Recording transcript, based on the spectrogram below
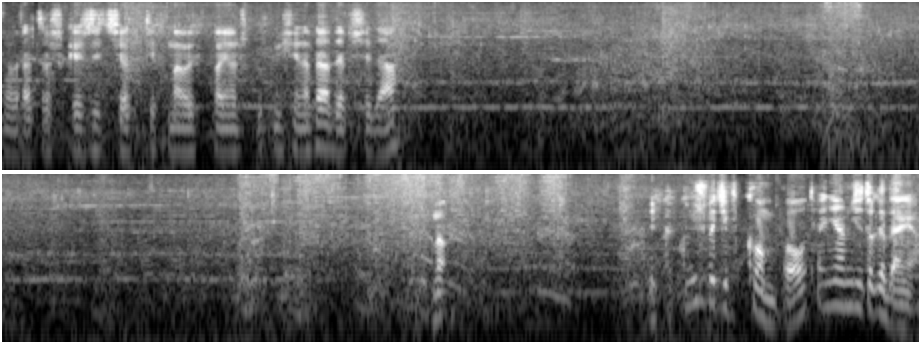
Dobra, troszkę życia od tych małych pajączków mi się naprawdę przyda. Jak już będzie w kombo, to ja nie mam nic do gadania.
